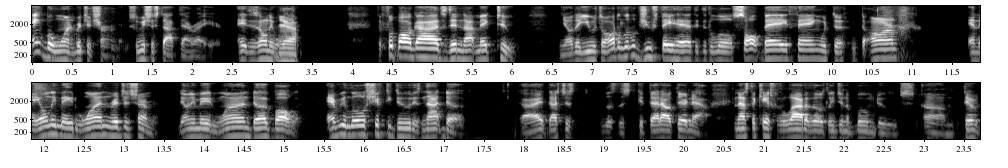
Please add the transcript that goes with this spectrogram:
ain't but one Richard Sherman. So we should stop that right here. There's only one. Yeah. The football gods did not make two. You know, they used all the little juice they had. They did the little Salt Bae thing with the with the arm, and they only made one Richard Sherman. They only made one Doug Baldwin. Every little shifty dude is not Doug. All right, that's just let's, let's get that out there now. And that's the case with a lot of those Legion of Boom dudes. Um, they're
